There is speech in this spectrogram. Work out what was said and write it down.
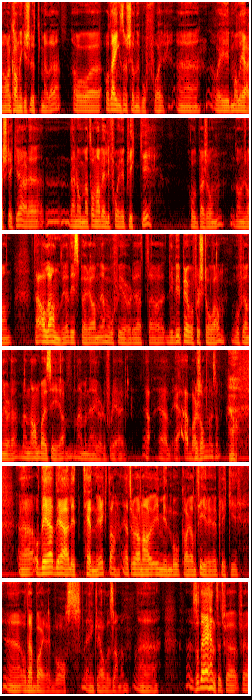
og han kan ikke slutte med det. Og, og det er ingen som skjønner hvorfor. Eh, og i Molière-stykket er det, det er noe med at han har veldig få replikker, hovedpersonen, Don Juan. Det er alle andre de spør han ja, men hvorfor gjør du dette. De vil prøve å forstå han, hvorfor han gjør det. Men han bare sier ja, nei, men jeg gjør det fordi jeg, ja, jeg, jeg er bare sånn, liksom. Eh, og det, det er litt Henrik, da. Jeg tror han har, I min bok har han fire replikker, uh, og det er bare vås, egentlig alle sammen. Uh, så det er hentet fra, fra,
